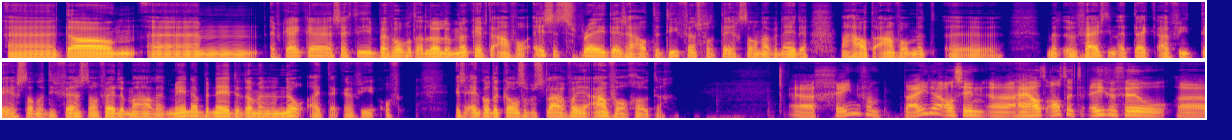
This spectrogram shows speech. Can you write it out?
Eh, dan, ehm, even kijken, zegt hij bijvoorbeeld Alola Muk heeft de aanval Acid Spray. Deze haalt de defense van de tegenstander naar beneden, maar haalt de aanval met, met een 15 attack AV tegenstander defense dan vele malen meer naar beneden dan met een 0 attack AV. Of is enkel de kans op het slagen van je aanval groter? Eh, geen van beide, als in eh, hij had altijd evenveel, eh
